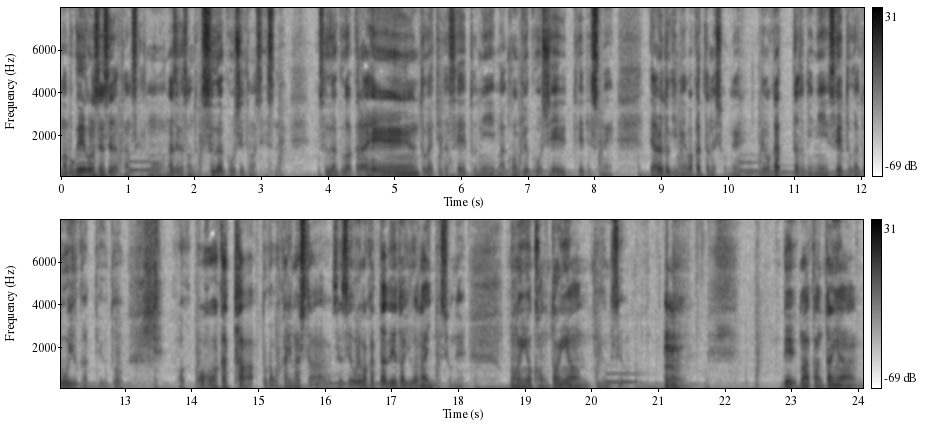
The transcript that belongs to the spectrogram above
まあ、僕英語の先生だったんですけどもなぜかその時数学を教えてましてですね。数学分からへんとか言ってた生徒に、まあ、根気よく教えてですねである時ね分かったんでしょうね。で分かった時に生徒がどう言うかっていうとお分かったとか分かりました先生俺分かったでとは言わないんですよねなんや簡単やんって言うんですよ。でまあ簡単やん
